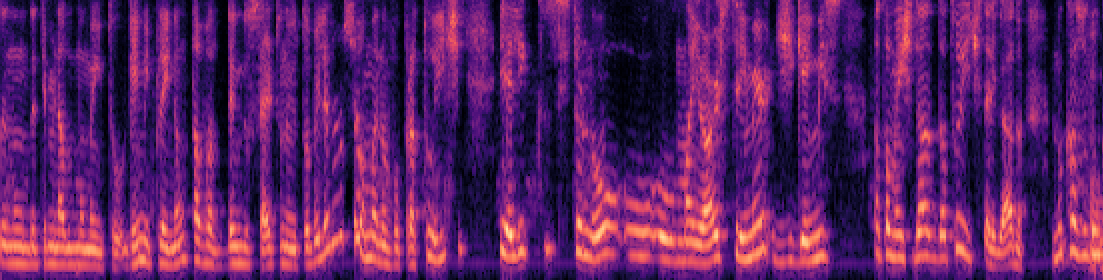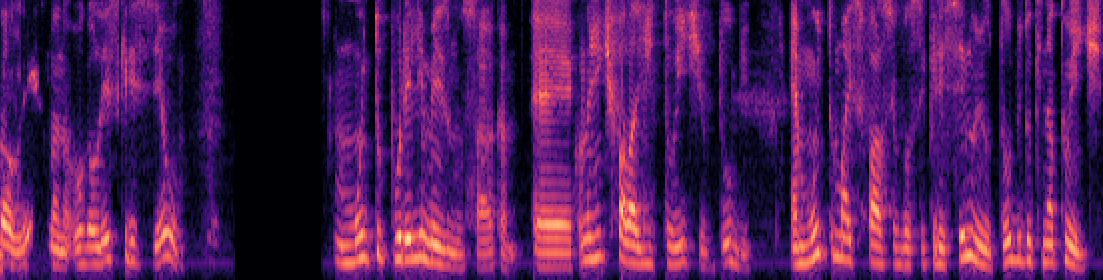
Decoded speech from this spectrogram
num determinado momento o gameplay não tava dando certo no YouTube. Ele anunciou, mano, eu vou pra Twitch. E ele se tornou o, o maior streamer de games atualmente da, da Twitch, tá ligado? No caso do Gaules, mano, o Gaules cresceu muito por ele mesmo, saca? É, quando a gente fala de Twitch, YouTube, é muito mais fácil você crescer no YouTube do que na Twitch.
